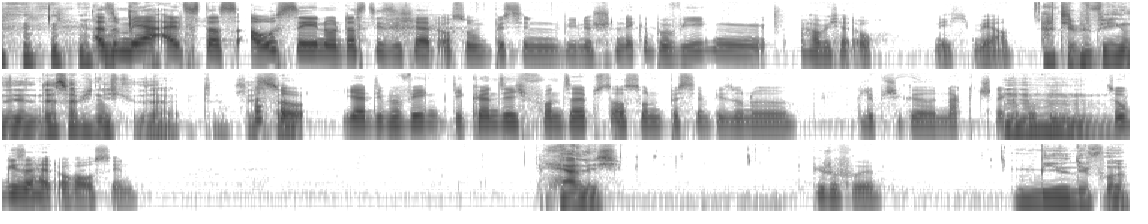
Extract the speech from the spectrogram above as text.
also mehr als das Aussehen und dass die sich halt auch so ein bisschen wie eine Schnecke bewegen, habe ich halt auch nicht mehr. Ach, die bewegen sie. Das habe ich nicht gesagt. Siehst Ach so, ja, die bewegen, die können sich von selbst aus so ein bisschen wie so eine glitschige Nacktschnecke Mhm. bewegen. So wie sie halt auch aussehen. Herrlich. Beautiful. Beautiful.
